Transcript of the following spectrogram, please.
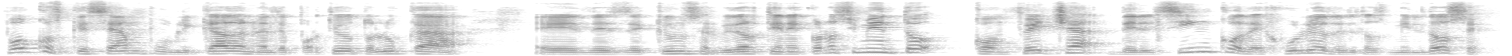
pocos que se han publicado en el Deportivo Toluca eh, desde que un servidor tiene conocimiento, con fecha del 5 de julio del 2012.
